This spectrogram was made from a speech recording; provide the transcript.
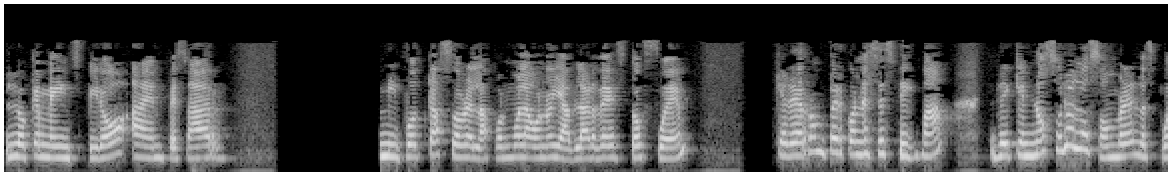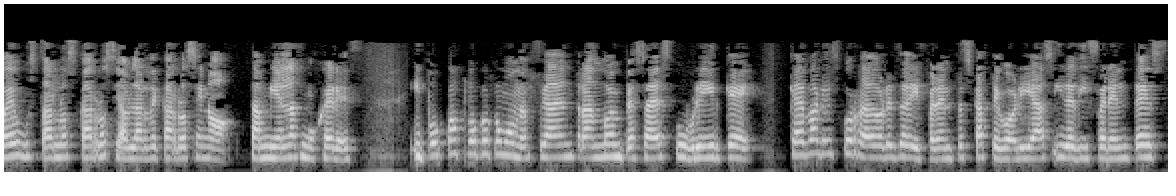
lo que me inspiró a empezar mi podcast sobre la Fórmula 1 y hablar de esto fue querer romper con ese estigma de que no solo a los hombres les puede gustar los carros y hablar de carros, sino también las mujeres. Y poco a poco, como me fui adentrando, empecé a descubrir que, que hay varios corredores de diferentes categorías y de diferentes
